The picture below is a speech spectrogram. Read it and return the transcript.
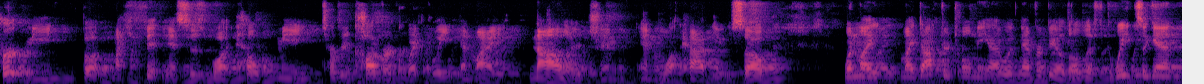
hurt me, but my fitness is what helped me to recover quickly and my knowledge and, and what have you. So when my, my doctor told me I would never be able to lift weights again,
